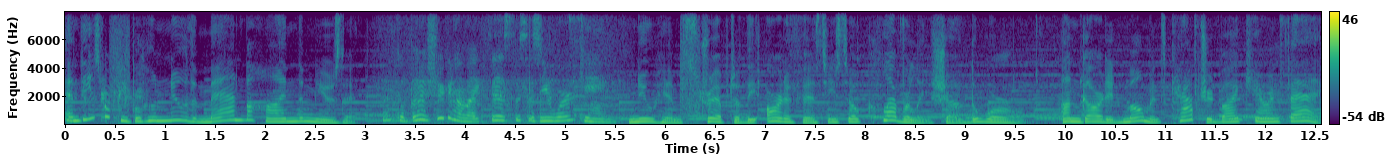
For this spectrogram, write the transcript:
And these were people who knew the man behind the music, Michael Bush, you're gonna like this. This is you working. knew him stripped of the artifice he so cleverly showed the world. Unguarded moments captured by Karen Faye.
